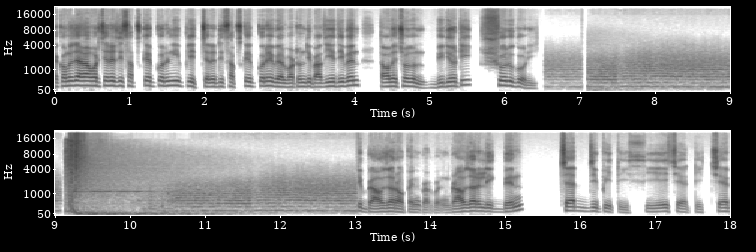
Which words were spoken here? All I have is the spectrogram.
এখনও যারা আমার চ্যানেলটি সাবস্ক্রাইব করেনি প্লিজ চ্যানেলটি সাবস্ক্রাইব করে বেল বাটনটি বাজিয়ে দিবেন। তাহলে চলুন ভিডিওটি শুরু করি। একটি ব্রাউজার ওপেন করবেন। ব্রাউজারে লিখবেন ChatGPT C H A T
